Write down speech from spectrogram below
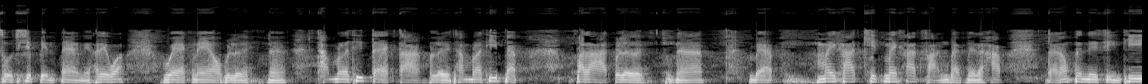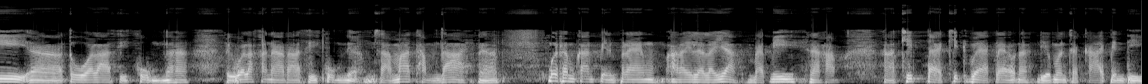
ส่วนที่จะเปลี่ยนแปลงเนี่ยเขาเรียกว่าแหวกแนวไปเลยนะทำอะไรที่แตกต่างไปเลยทำอะไรที่แบบประหลาดไปเลยนะ แบบไม่คาดคิดไม่คาดฝันแบบนี้นะครับ แต่ต้องเป็นในสิ่งที่ตัวราศีกุมนะฮะหรือว่าลัคนาราศีกุมเนี่ยสามารถทำได้นะเมื่อทำการเปลี่ยนแปลงอะไรหลายๆอย่างแบบนี้นะครับคิดแปลกคิดแหวกแล้วนะเดี๋ยวมันจะกลายเป็นดี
